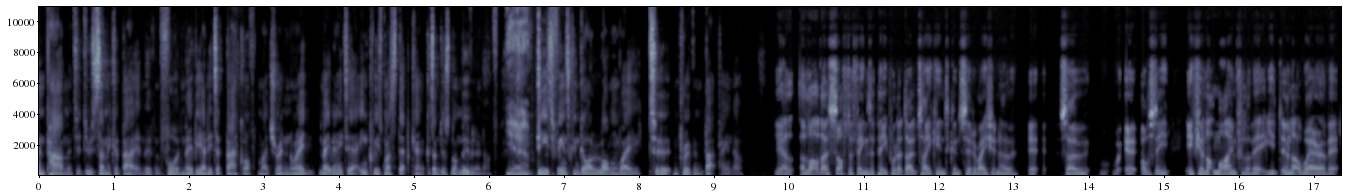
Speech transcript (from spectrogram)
empowerment to do something about it moving forward. Maybe I need to back off my training or maybe I need to increase my step count because I'm just not moving enough. yeah. These things can go a long way to improving back pain now. Yeah, a lot of those softer things are people that don't take into consideration. Though, it, so obviously, if you're not mindful of it, you're not aware of it.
